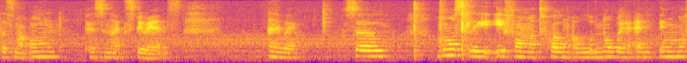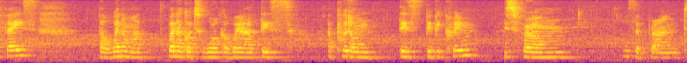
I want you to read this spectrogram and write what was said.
That's my own personal experience. Anyway so mostly if I'm at home I will not wear anything on my face. But when I'm at, when I go to work I wear this I put on this BB cream. It's from what's the brand?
